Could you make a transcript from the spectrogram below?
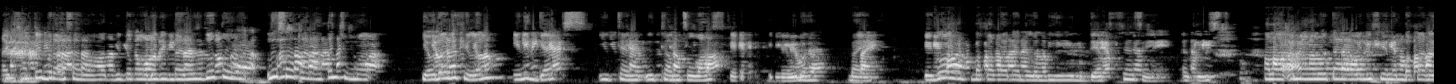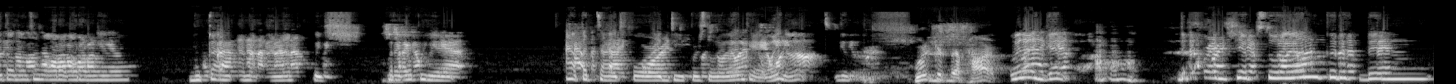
Like heartnya berasa banget gitu. Kalau di Titans gue kayak, lu seakan-akan cuma ya udah di film ini gags you can you come to laugh kayak ya udah baik Kayak gue bakalan ada lebih depthnya sih, at least. Kalau emang lu tahu ini film bakal ditonton sama orang-orang yang bukan anak-anak, which mereka punya appetite for deeper storyline, kayak why not? Gitu. We're kids at heart. I mean, I get the friendship storyline could have been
